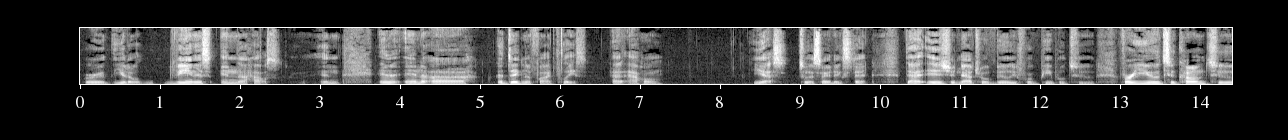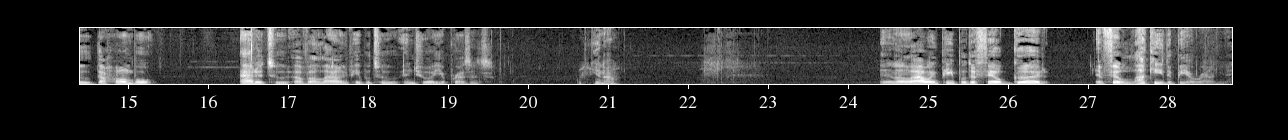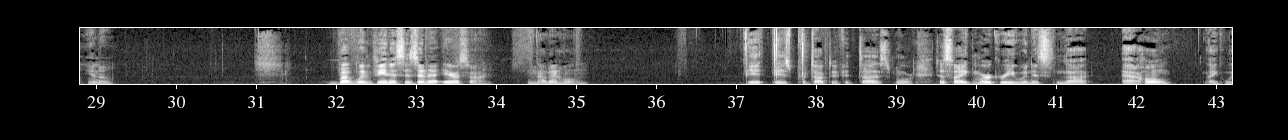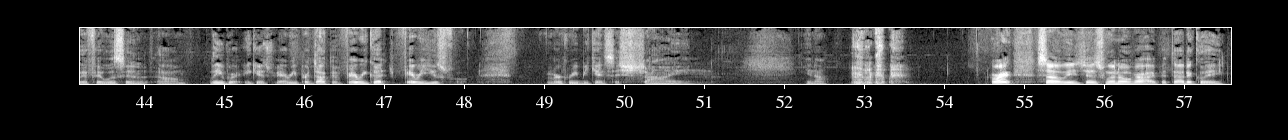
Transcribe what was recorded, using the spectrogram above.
or you know Venus in the house, in in in uh, a dignified place at, at home. Yes, to a certain extent, that is your natural ability for people to, for you to come to the humble attitude of allowing people to enjoy your presence. You know. And allowing people to feel good and feel lucky to be around you, you know? But when Venus is in an air sign, not at home, it is productive. It does more. Just like Mercury when it's not at home, like if it was in um, Libra, it gets very productive, very good, very useful. Mercury begins to shine. You know? All right, so we just went over hypothetically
